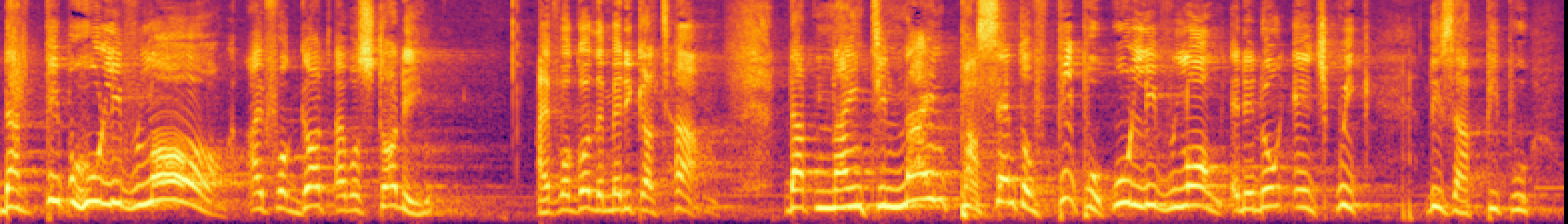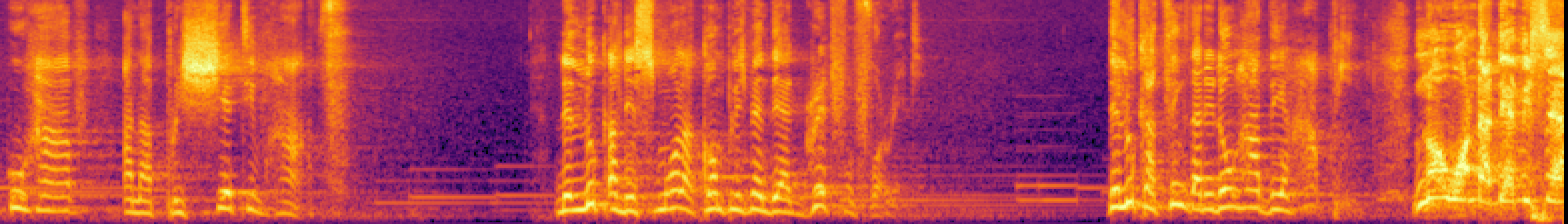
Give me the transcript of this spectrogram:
that people who live long, I forgot, I was studying, I forgot the medical term, that 99% of people who live long and they don't age quick, these are people who have an appreciative heart. They look at the small accomplishment, they are grateful for it. They look at things that they don't have, they're happy. No wonder David said,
